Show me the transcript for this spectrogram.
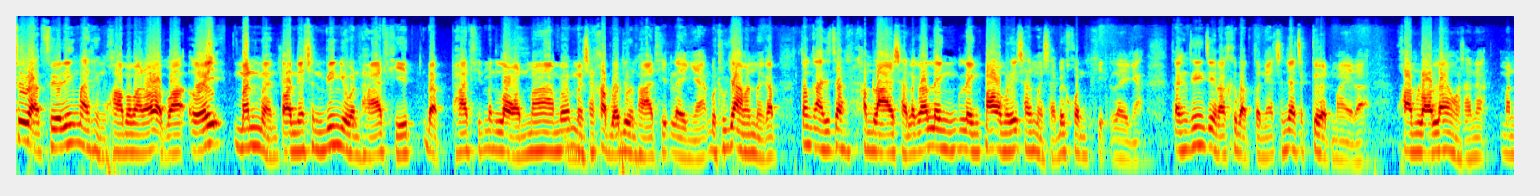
ฟีลแบบฟีลลิ่งหมายถึงความประมาณว่าแบบว่า เอ้ยมันเหมือนตอนนี้ฉันวิ่งอยู่บนพระอาทิตย์แบบพระอาทิตย์มันร้อนมากมันเหมือนฉันขับรถอยู่บนพระอาทิตย์อะไรอย่างเงี้ยทุกอย่างมันเหมือนกับต้องการที่จะทำลายฉันแล้วก็เล็งเล็งเป้ามาที่ฉันเหมือนฉันเป็นคนผิดอะไรอย่างเงี้ยแต่จริงๆแล้วคือแบบตอนเนี้ยฉันอยากจะเกิดใหม่ละ ความร้อนแรงของฉันอะมัน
